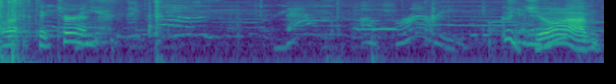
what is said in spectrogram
Alright, take turns. Yes, it does. That's a prairie. Good job?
